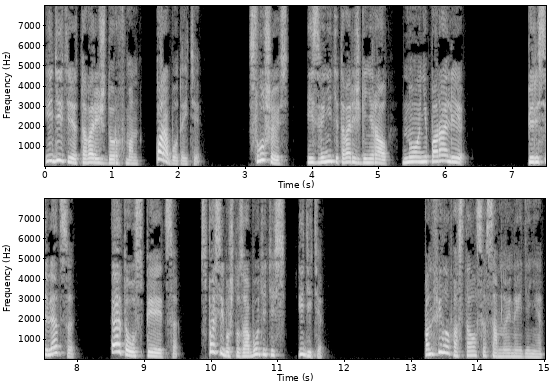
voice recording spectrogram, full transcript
«Идите, товарищ Дорфман, поработайте». «Слушаюсь. Извините, товарищ генерал, но не пора ли...» «Переселяться? Это успеется. Спасибо, что заботитесь. Идите». Панфилов остался со мной наедине.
